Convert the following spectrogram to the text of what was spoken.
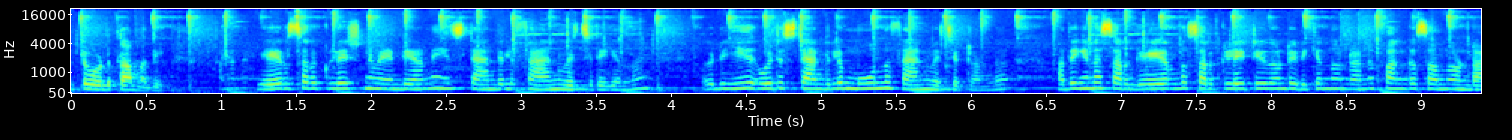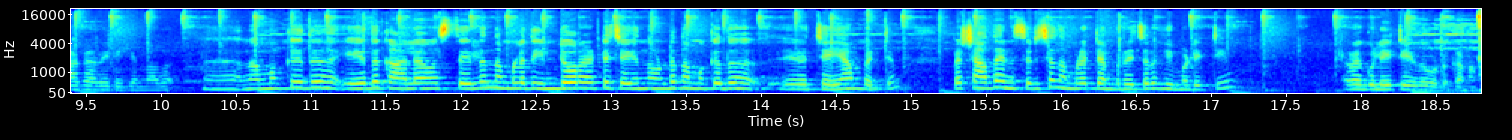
ഇട്ട് കൊടുത്താൽ മതി. എയർ സർക്കുലേഷന് വേണ്ടിയാണ് ഈ സ്റ്റാൻഡിൽ ഫാൻ വെച്ചിരിക്കുന്നത്. ഒരു ഈ ഒരു സ്റ്റാൻഡിൽ മൂന്ന് ഫാൻ വെച്ചിട്ടുണ്ട്. അതിങ്ങനെ സർ എയറിൽ സർക്കുലേറ്റ് ചെയ്തുകൊണ്ടിരിക്കുന്നതുകൊണ്ടാണ് ഫംഗസ് ഒന്നും ഉണ്ടാകാതിരിക്കുന്നത്. നമുക്കിത് ഏത് കാലാവസ്ഥയിലും നമ്മളിത് ഇൻഡോറായിട്ട് ചെയ്യുന്നതുകൊണ്ട് നമുക്കിത് ചെയ്യാൻ പറ്റും. പക്ഷേ അതനുസരിച്ച് നമ്മുടെ ടെമ്പറേച്ചർ ഹ്യൂമിഡിറ്റി റെഗുലേറ്റ് ചെയ്ത് കൊടുക്കണം.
